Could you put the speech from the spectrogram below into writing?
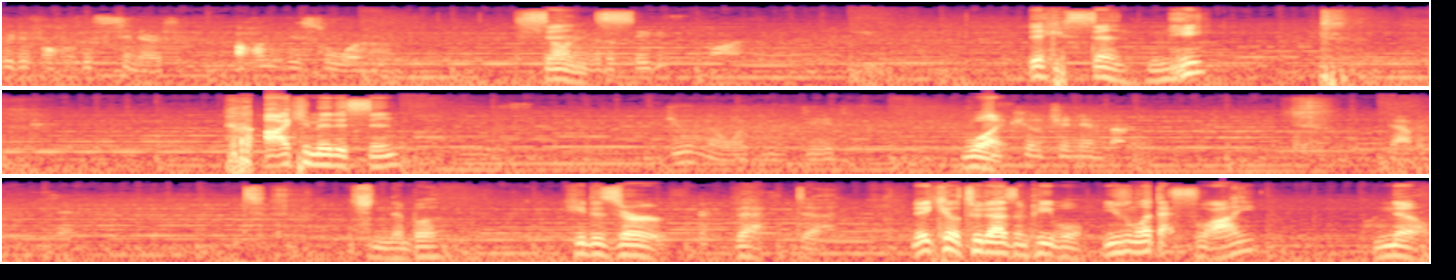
Rid of all the sinners on this world. Sins. the biggest one. Biggest sin. Me? I committed sin? You know what you did. What? You killed Janimba. That was it. Shinimba? He deserved that death. They killed 2,000 people. You gonna let that slide? No.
